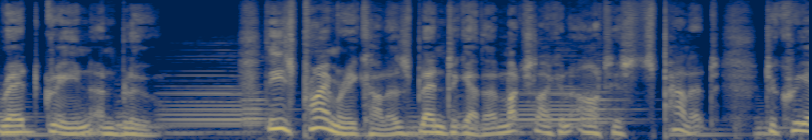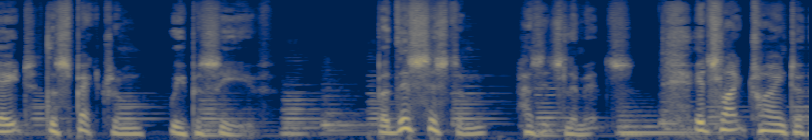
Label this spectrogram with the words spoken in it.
red, green and blue. These primary colors blend together, much like an artist's palette, to create the spectrum we perceive. But this system has its limits. It's like trying to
